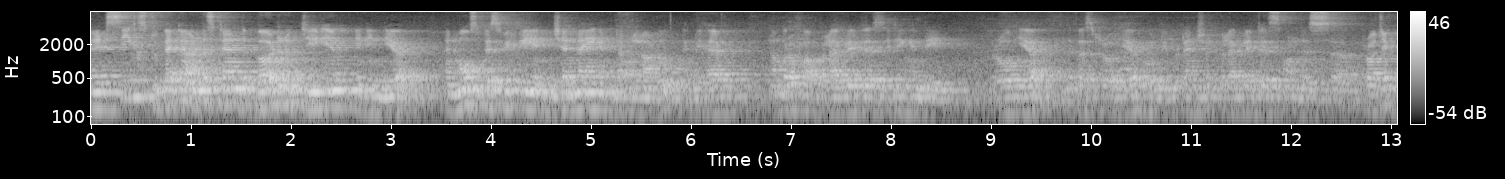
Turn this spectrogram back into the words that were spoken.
And it seeks to better understand the burden of GDM in India and more specifically in Chennai and Tamil Nadu. And we have a number of our collaborators sitting in the row here, in the first row here, who will be potential collaborators on this uh, project.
